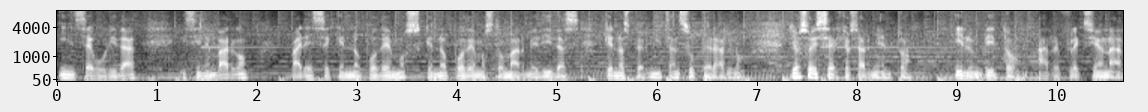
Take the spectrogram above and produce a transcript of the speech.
inseguridad y sin embargo parece que no podemos, que no podemos tomar medidas que nos permitan superarlo. Yo soy Sergio Sarmiento y lo invito a reflexionar.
